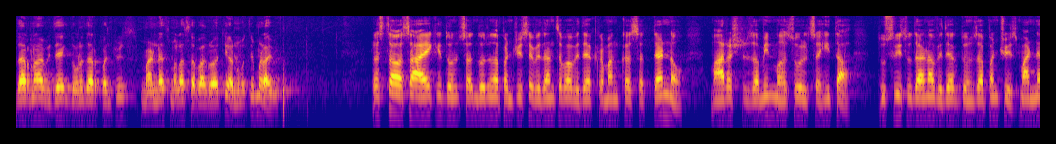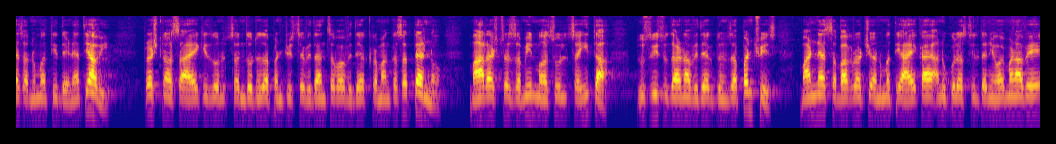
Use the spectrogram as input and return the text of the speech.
सुधारणा विधेयक दोन हजार पंचवीस मांडण्यास मला सभागृहाची अनुमती मिळावी. प्रस्ताव असा आहे की दोन सन दोन हजार पंचवीसचे विधानसभा विधेयक क्रमांक सत्त्याण्णव महाराष्ट्र जमीन महसूल संहिता दुसरी सुधारणा विधेयक दोन हजार पंचवीस मांडण्यास अनुमती देण्यात यावी. प्रश्न असा आहे की दोन सन दोन हजार पंचवीसचे विधानसभा विधेयक क्रमांक सत्त्याण्णव महाराष्ट्र जमीन महसूल संहिता दुसरी सुधारणा विधेयक दोन हजार पंचवीस मांडण्यास सभागृहाची अनुमती आहे काय? अनुकूल असतील त्यांनी होय म्हणावे?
